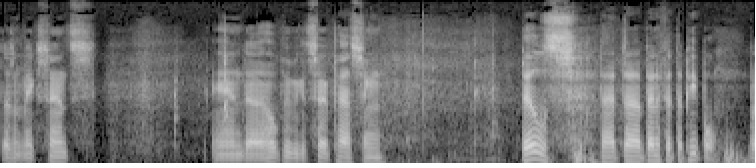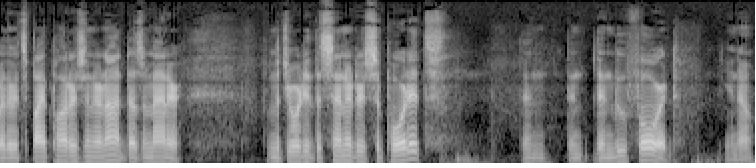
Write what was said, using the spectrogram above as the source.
doesn't make sense. And uh, hopefully we can start passing bills that uh, benefit the people, whether it's bipartisan or not, doesn't matter. If the majority of the senators support it, then then then move forward. You know,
